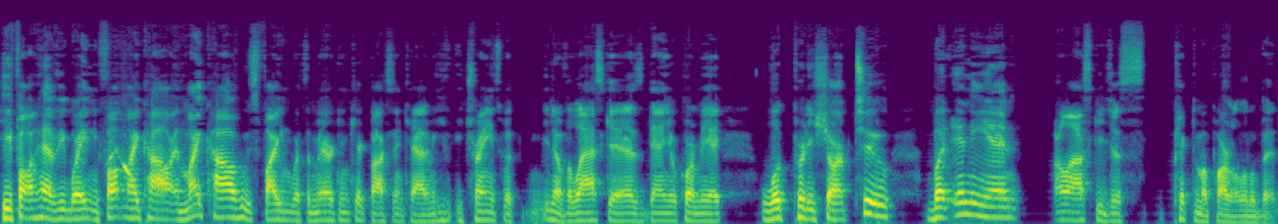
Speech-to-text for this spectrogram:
he fought heavyweight and he fought Mike Kyle. And Mike Kyle, who's fighting with American Kickboxing Academy, he, he trains with, you know, Velasquez, Daniel Cormier, looked pretty sharp too. But in the end, Arlovski just picked him apart a little bit.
